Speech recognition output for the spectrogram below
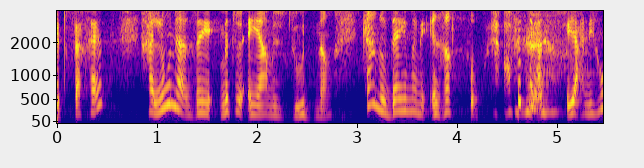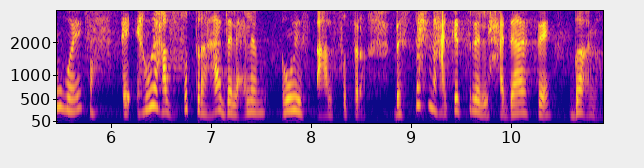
التخت. خلونا زي مثل أيام جدودنا كانوا دائما يغطوا. على فكرة يعني هو آه، هو على الفطرة هذا العلم هو على الفطرة. بس نحن على كثر الحداثة ضعنا.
